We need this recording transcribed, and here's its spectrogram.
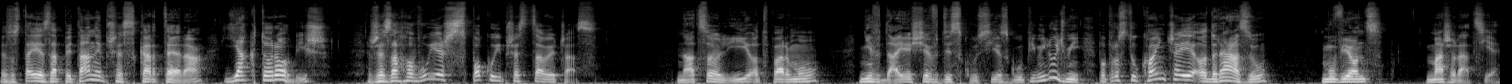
zostaje zapytany przez Cartera, jak to robisz, że zachowujesz spokój przez cały czas. Na co Lee odparł mu, nie wdaję się w dyskusję z głupimi ludźmi. Po prostu kończę je od razu, mówiąc: Masz rację.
